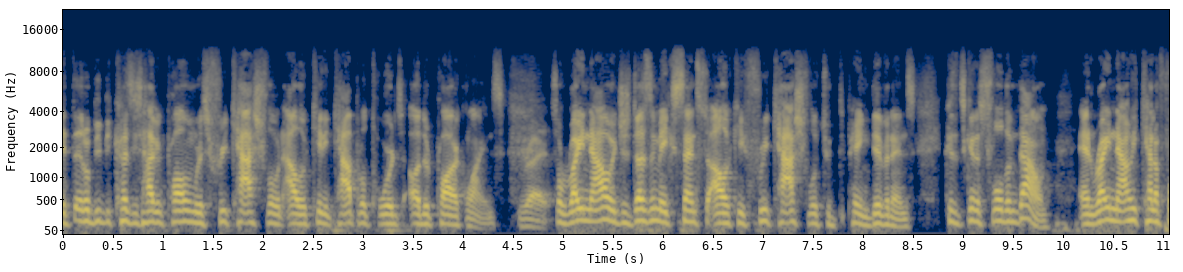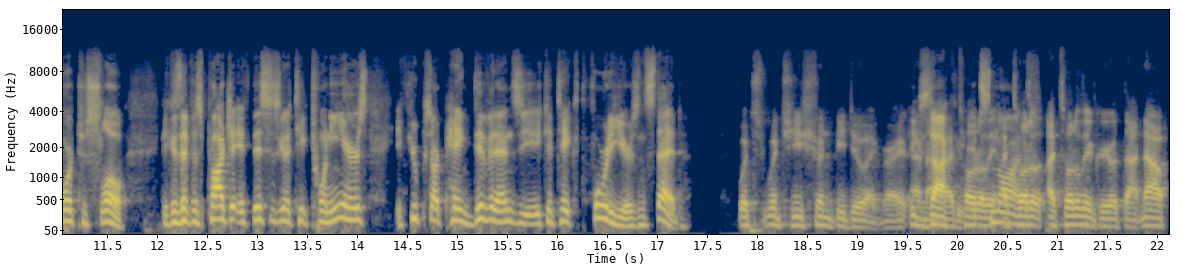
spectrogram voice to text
it, it'll be because he's having problem with his free cash flow and allocating capital towards other product lines. right. So right now, it just doesn't make sense to allocate free cash flow to paying dividends because it's going to slow them down. And right now, he can't afford to slow because if his project, if this is going to take 20 years, if you start paying dividends, it could take 40 years instead. Which which he shouldn't be doing, right? And I- Exactly. I, totally. I totally, I totally agree with that. Now,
